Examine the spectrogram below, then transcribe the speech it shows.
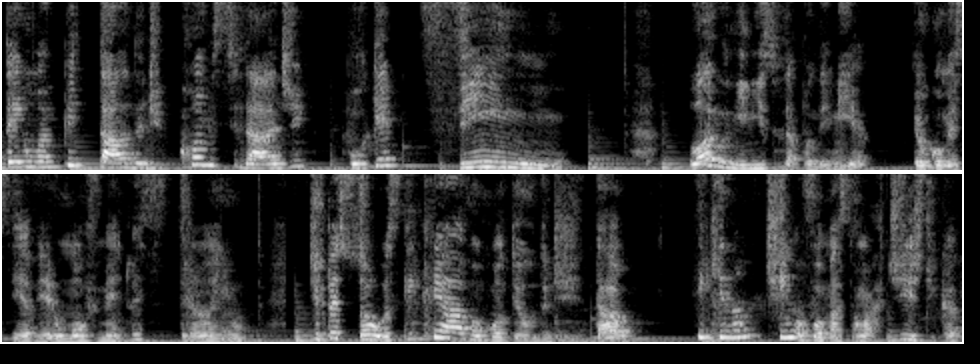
tem uma pitada de comicidade, porque sim! Logo no início da pandemia, eu comecei a ver um movimento estranho de pessoas que criavam conteúdo digital e que não tinham formação artística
